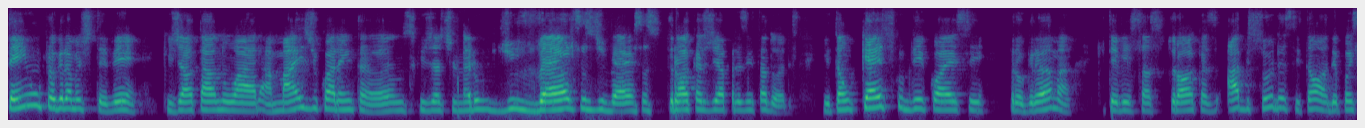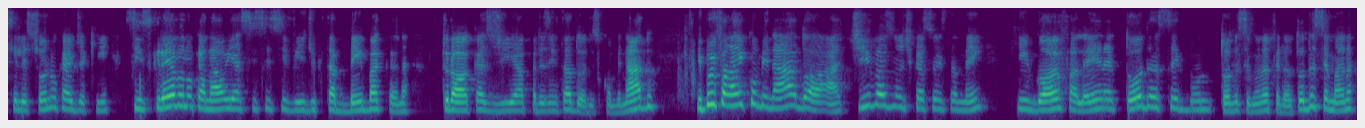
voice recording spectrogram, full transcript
tem um programa de TV que já está no ar há mais de 40 anos, que já tiveram diversas, diversas trocas de apresentadores. Então, quer descobrir qual é esse programa que teve essas trocas absurdas? Então, ó, depois seleciona o card aqui, se inscreva no canal e assista esse vídeo que está bem bacana, trocas de apresentadores, combinado? E por falar em combinado, ó, ativa as notificações também que, igual eu falei, né, toda segunda, toda segunda-feira, toda semana,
